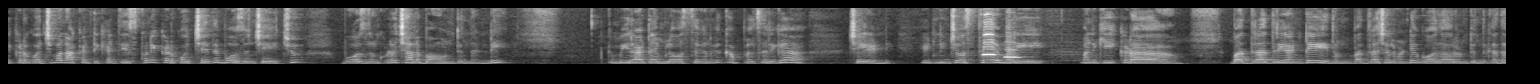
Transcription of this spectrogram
ఇక్కడికి వచ్చి మనం అక్కడ టికెట్ తీసుకొని ఇక్కడికి వచ్చి అయితే భోజనం చేయొచ్చు. భోజనం కూడా చాలా బాగుంటుందండి. మీరు ఆ టైంలో వస్తే కనుక కంపల్సరీగా చేయండి. ఇటు నుంచి వస్తే మరి మనకి ఇక్కడ భద్రాద్రి అంటే ఇది భద్రాచలం అంటే గోదావరి ఉంటుంది కదా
